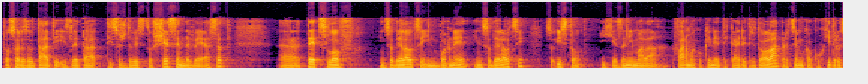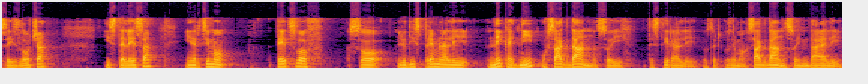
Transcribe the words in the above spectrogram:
To so rezultati iz leta 1996. Uh, Teclov in sodelavci in Borne in sodelavci so isto, jih je zanimala farmakokinetika eritritola, predvsem kako hitro se izloča iz telesa. In recimo Teclov so ljudi spremljali nekaj dni, vsak dan so jih testirali, oziroma vsak dan so jim dajali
